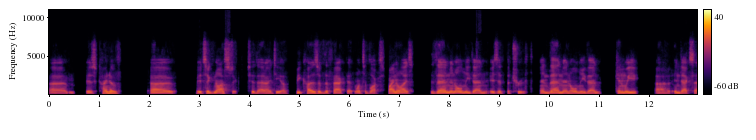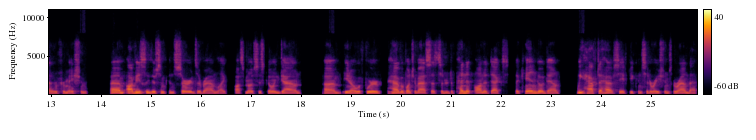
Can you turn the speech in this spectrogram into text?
um, is kind of uh, it's agnostic to that idea because of the fact that once a block is finalized, then and only then is it the truth, and then and only then can we uh, index that information. Um, obviously, there's some concerns around like osmosis going down. Um, you know, if we're have a bunch of assets that are dependent on a DEX that can go down, we have to have safety considerations around that.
